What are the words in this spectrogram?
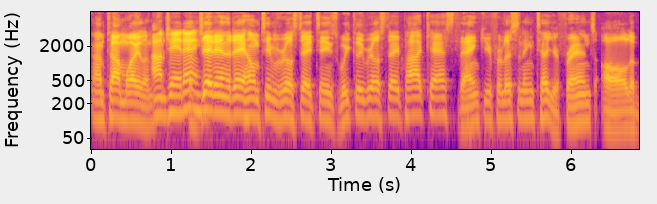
I'm Tom Whalen. I'm Jay Day. Jay Day and the Day Home Team of Real Estate Teams Weekly Real Estate Podcast. Thank you for listening. Tell your friends all about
